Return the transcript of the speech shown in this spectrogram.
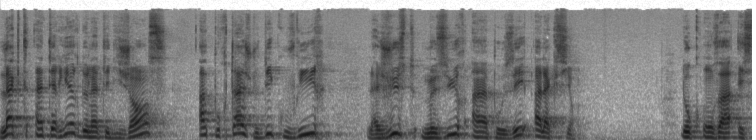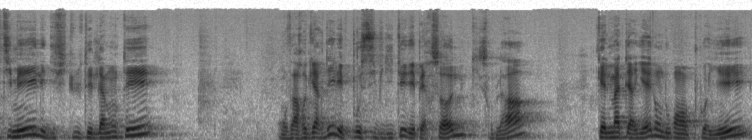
L'acte intérieur de l'intelligence a pour tâche de découvrir la juste mesure à imposer à l'action. Donc on va estimer les difficultés de la montée, on va regarder les possibilités des personnes qui sont là, quel matériel on doit employer,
